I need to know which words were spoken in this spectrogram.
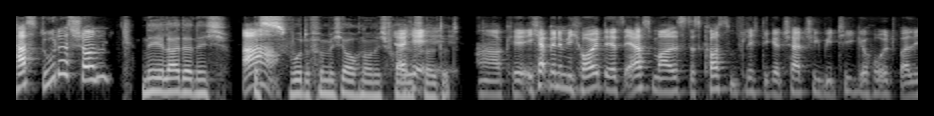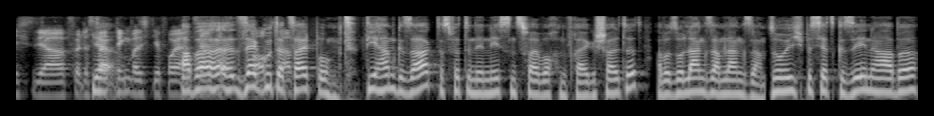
Hast du das schon? Nee, leider nicht. Ah. Es wurde für mich auch noch nicht freigeschaltet. Ah, okay. Ich habe mir nämlich heute jetzt erstmals das kostenpflichtige ChatGPT geholt, weil ich ja für das Ja. Ding, was ich dir vorher Aber erzählt äh, sehr guter hab. Zeitpunkt. Die haben gesagt, das wird in den nächsten zwei Wochen freigeschaltet, aber so langsam, langsam. So wie ich bis jetzt gesehen habe,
